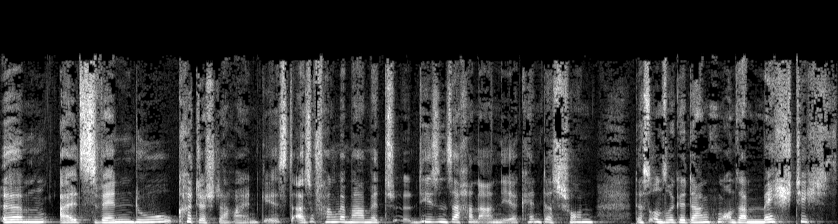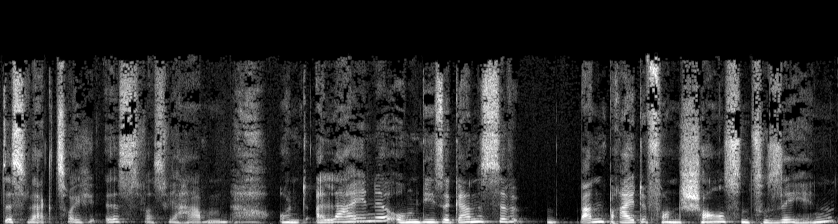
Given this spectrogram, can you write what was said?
ähm, als wenn du kritisch da reingehst. Also fangen wir mal mit diesen Sachen an. Ihr kennt das schon, dass unsere Gedanken unser mächtigstes Werkzeug ist, was wir haben. Und alleine um diese ganze Bandbreite von Chancen zu sehen,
